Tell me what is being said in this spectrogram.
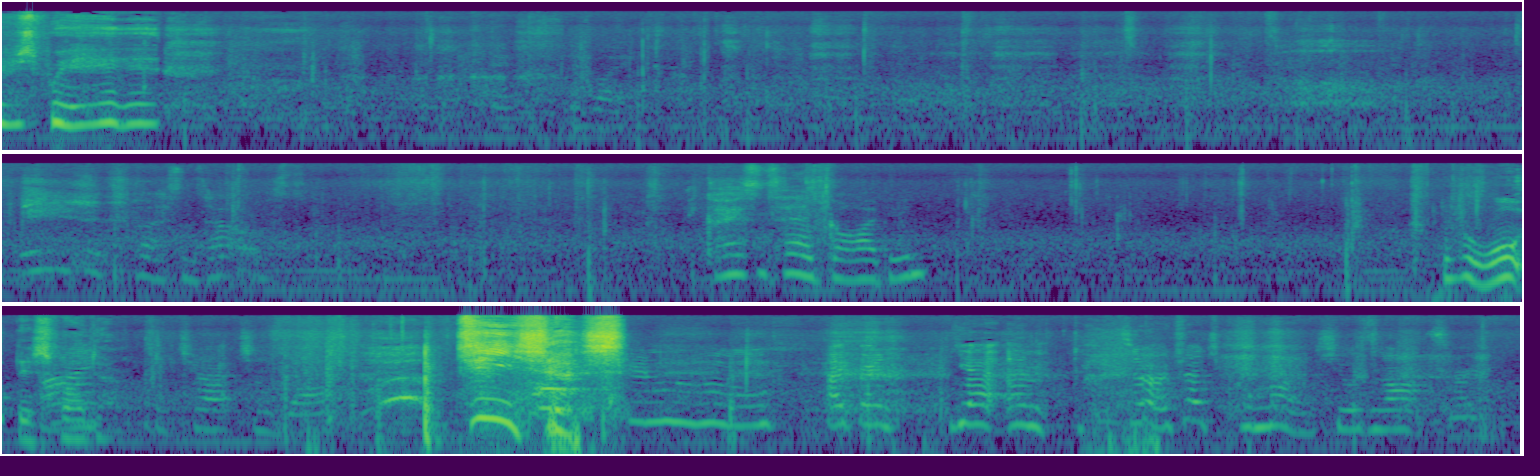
Who's weird? Maybe this person's house. It goes into their garden. Never walked this far Hi, the church is there. Jesus! Hi, friend. Yeah, um, sorry, I tried to call mine. She wasn't answering.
